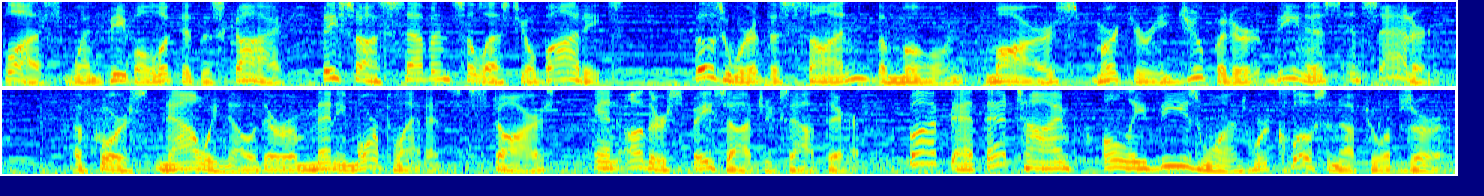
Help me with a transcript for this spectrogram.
Plus, when people looked at the sky, they saw seven celestial bodies. Those were the Sun, the Moon, Mars, Mercury, Jupiter, Venus, and Saturn. Of course, now we know there are many more planets, stars, and other space objects out there. But at that time, only these ones were close enough to observe.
